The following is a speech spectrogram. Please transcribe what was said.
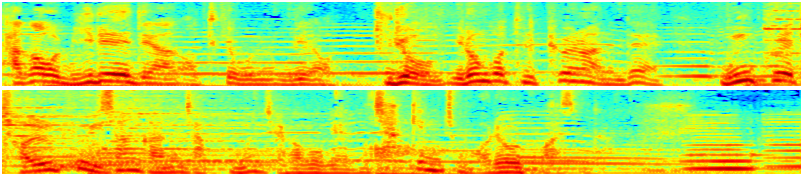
다가올 미래에 대한 어떻게 보면 우리의 두려움 이런 것들을 표현하는데 뭉크의 절규 이상 가는 작품은 제가 보기에는 찾기는 좀 어려울 것 같습니다. 피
